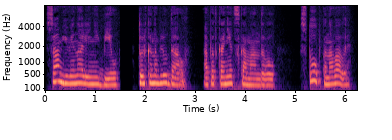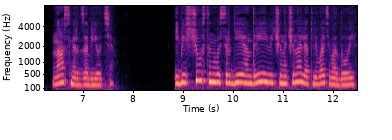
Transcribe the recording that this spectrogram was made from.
Сам Ювеналий не бил, только наблюдал, а под конец скомандовал «Стоп, коновалы, насмерть забьете». И бесчувственного Сергея Андреевича начинали отливать водой,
